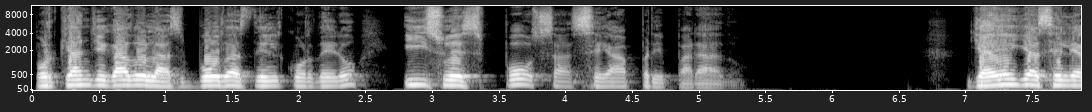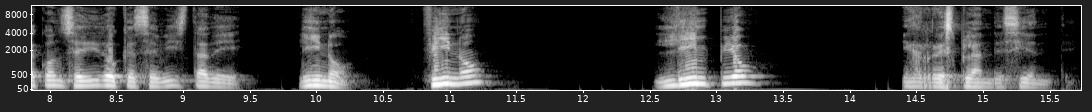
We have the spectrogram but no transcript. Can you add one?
porque han llegado las bodas del Cordero y su esposa se ha preparado. Ya a ella se le ha concedido que se vista de lino fino, limpio y resplandeciente,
